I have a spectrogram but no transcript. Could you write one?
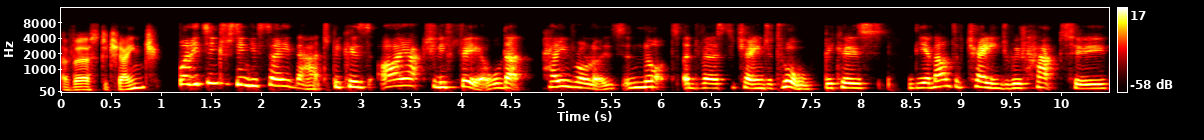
averse to change? Well, it's interesting you say that because I actually feel that payrollers are not adverse to change at all because the amount of change we've had to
